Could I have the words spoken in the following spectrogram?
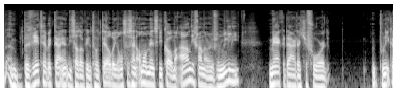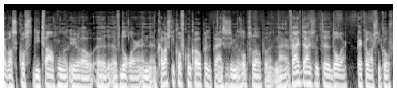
een Brit heb ik daar, die zat ook in het hotel bij ons. Er zijn allemaal mensen die komen aan, die gaan naar hun familie. Merken daar dat je voor toen ik er was, kostte die 1200 euro uh, of dollar een, een Kalashnikov kon kopen. De prijs is inmiddels opgelopen naar 5000 uh, dollar per Kalashnikov.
